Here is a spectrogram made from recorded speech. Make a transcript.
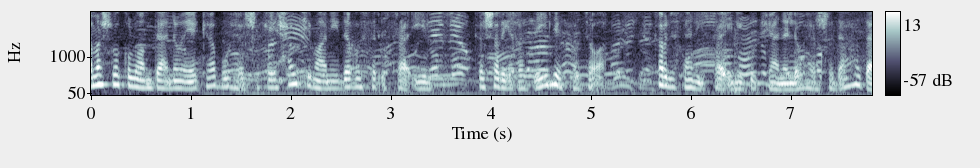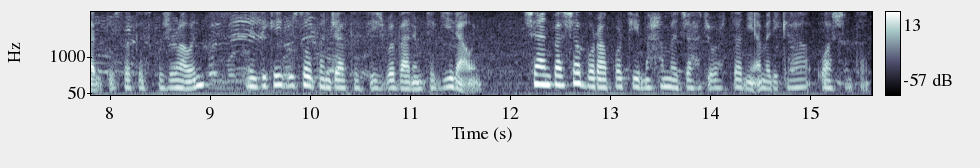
ئەمەش وەک وڵامدانەوەیەکە بۆ هێرشەکەی حەوتی مانگیدا بۆ سەر ئیسرائیل کە شەڕی غەززەی لێکەوتەوە. کەبەدستانی ئیسرائیلی گوتویانە لەو هێرشەدا هەزار و دوو سەد کەس کوژراون، نزیکەی دوو سەد و پەنجا کەسیش بە بارمتە گیراون. شایان باشە بۆ ڕاپۆرتی محەممەد جەحجوح، جانیئەمەریکا، واشنتن.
